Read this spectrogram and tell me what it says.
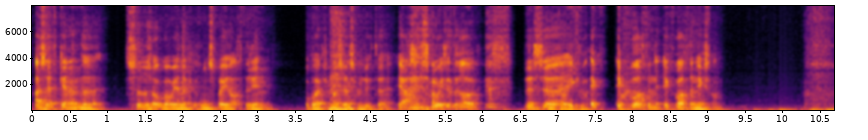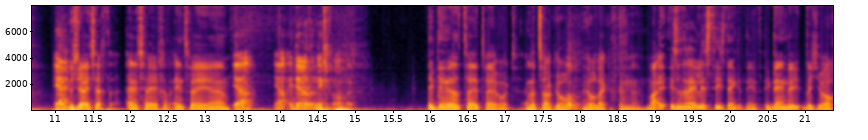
AZ kennende zullen ze ook wel weer lekker rondspelen achterin. Ook al heb je maar zes minuten. Ja, zo is het er ook. Dus eh, ik, ik, ik, verwacht er, ik verwacht er niks van. Ja? Dus jij zegt NEC gaat 1-2. eh, Ja, ja, ik denk dat er niks verandert. ik denk dat het 2-2 wordt. En dat zou ik heel, Oh. heel lekker vinden. Maar is het realistisch? Denk het niet. Ik denk dat, je wel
